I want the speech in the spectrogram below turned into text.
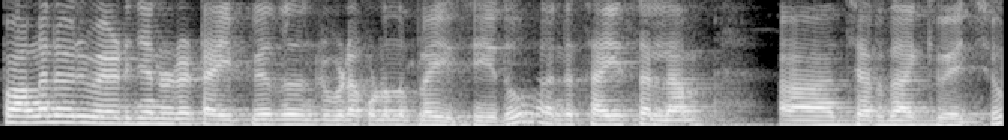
അപ്പോൾ അങ്ങനെ ഒരു വേർഡ് ഞാനിവിടെ ടൈപ്പ് ചെയ്ത് എന്നിട്ട് ഇവിടെ കൊണ്ടുവന്ന് പ്ലേസ് ചെയ്തു. അതിന്റെ സൈസ് എല്ലാം ചെറുതാക്കി വെച്ചു.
